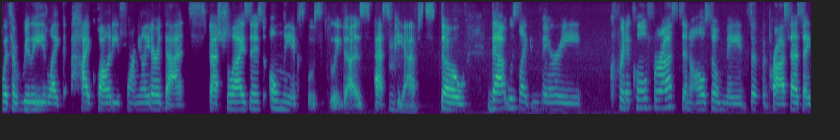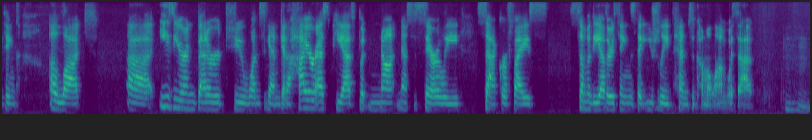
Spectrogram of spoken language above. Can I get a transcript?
with a really like high quality formulator that specializes only exclusively does SPFs. Mm-hmm. So that was like very critical for us and also made the process, I think, a lot uh, easier and better to once again get a higher SPF, but not necessarily sacrifice some of the other things that usually tend to come along with that. Mm-hmm.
